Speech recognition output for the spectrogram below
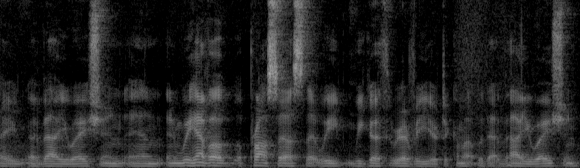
a evaluation, and, and we have a, a process that we, we go through every year to come up with that valuation.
